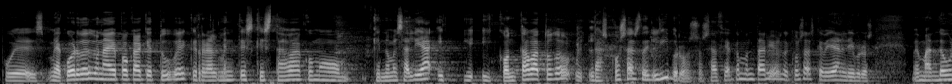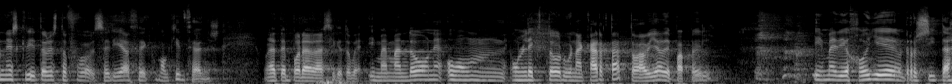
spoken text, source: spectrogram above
pues me acuerdo de una época que tuve que realmente es que estaba como que no me salía y, contaba todas las cosas de libros, o sea, hacía comentarios de cosas que veía en libros. Me mandó un escritor, esto sería hace como 15 años, una temporada así que tuve, y me mandó un, un lector una carta todavía de papel y me dijo, oye, Rosita,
